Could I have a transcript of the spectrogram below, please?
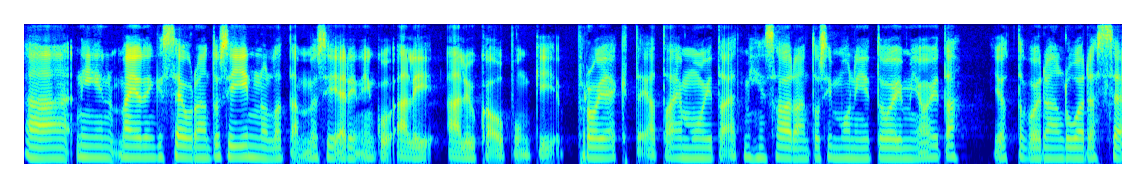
Ää, niin mä jotenkin seuraan tosi innolla tämmöisiä eri niin kuin äly, älykaupunkiprojekteja tai muita, että mihin saadaan tosi monia toimijoita jotta voidaan luoda se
